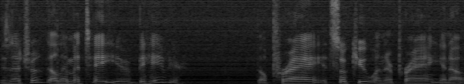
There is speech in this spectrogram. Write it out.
Isn't that true? They'll imitate your behavior. They'll pray. It's so cute when they're praying, you know.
